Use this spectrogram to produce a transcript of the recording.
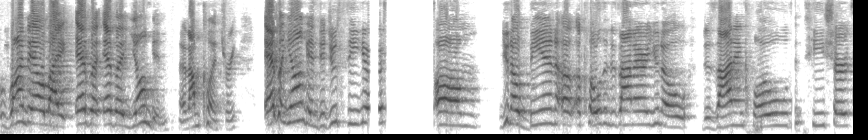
Rondale, like as a as a youngin, and I'm country, as a youngin, did you see your um, you know, being a, a clothing designer, you know, designing clothes and t-shirts,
